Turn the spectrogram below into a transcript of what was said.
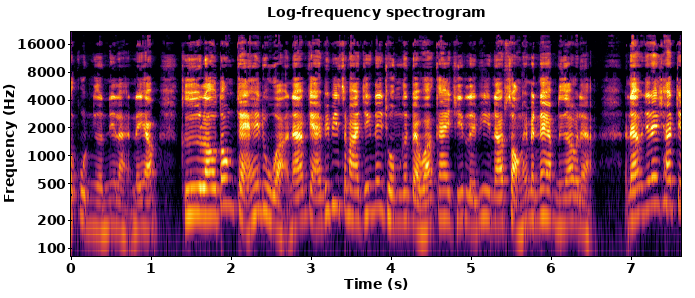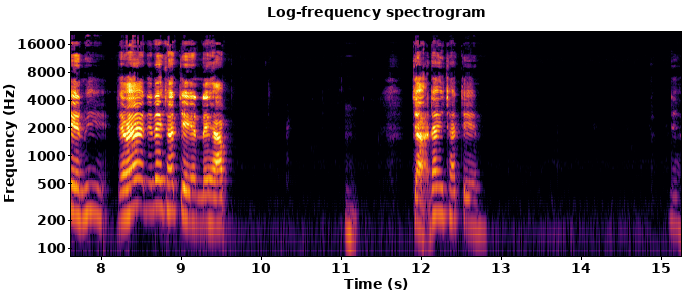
ะกรุดเงินนี่แหละนะครับ คือเราต้องแกะให้ดูอะนะครับแกะให้พี่ๆสมาชิกได้ชมกันแบบว่าใกล้ชิดเลยพี่นะส่องให้มันแนบเนื้อไปเลยอะนะมันจะได้ชัดเจนพี่ใช่ไหมจะได้ชัดเจนนะครับอืมจะได้ชัดเจน เนี่ย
